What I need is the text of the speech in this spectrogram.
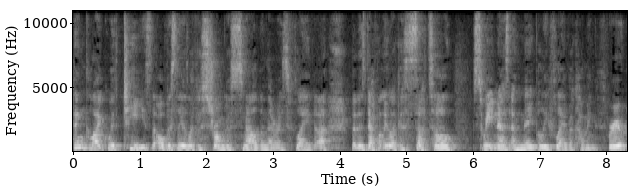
Think like with teas that obviously is like a stronger smell than there is flavour but there's definitely like a subtle sweetness and mapley flavour coming through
